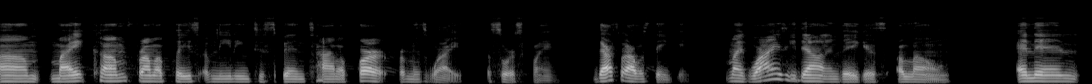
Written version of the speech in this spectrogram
Um, might come from a place of needing to spend time apart from his wife, a source claimed. That's what I was thinking. I'm like, why is he down in Vegas alone? And then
